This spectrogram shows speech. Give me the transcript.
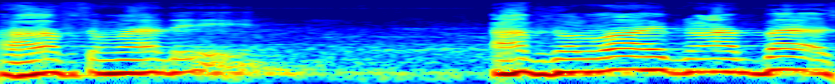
عرفتم هذه؟ عبد الله بن عباس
